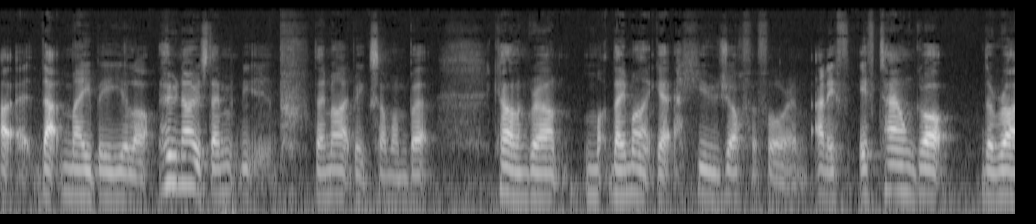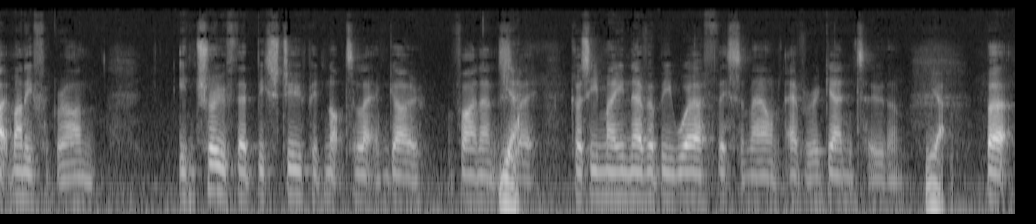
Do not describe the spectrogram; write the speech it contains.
uh, that may be your lot. Who knows? They they might be someone, but Karlan Grant, they might get a huge offer for him. And if if Town got the right money for Grant, in truth, they'd be stupid not to let him go financially because he may never be worth this amount ever again to them yeah, but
